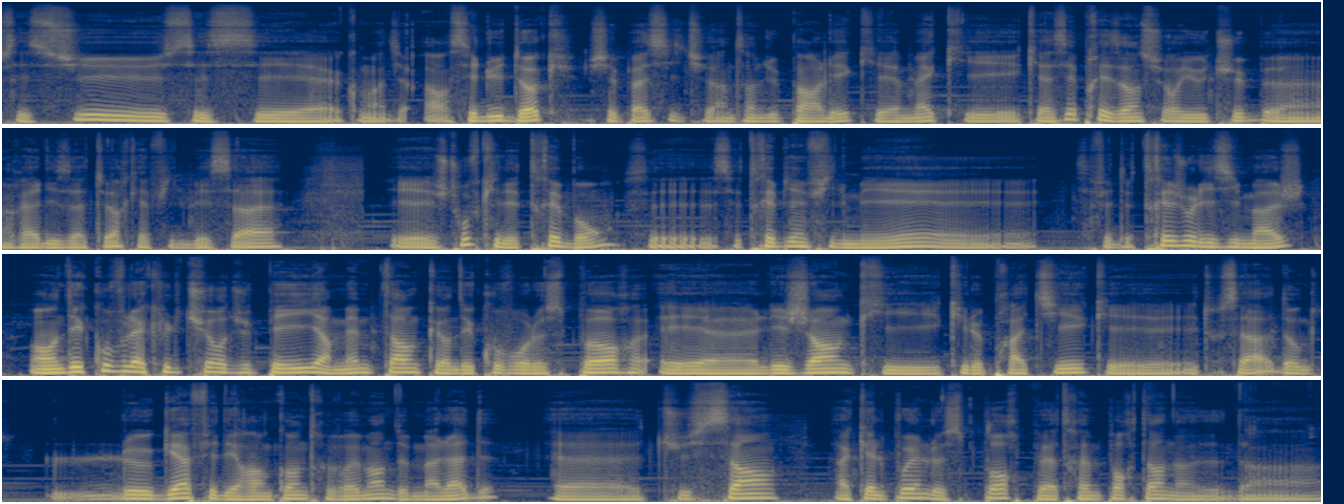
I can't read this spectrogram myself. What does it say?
C'est su, c'est, euh, comment dire Alors, c'est Ludoc, je sais pas si tu as entendu parler, qui est un mec qui est, assez présent sur YouTube, un réalisateur qui a filmé ça. Et je trouve qu'il est très bon, c'est, très bien filmé, ça fait de très jolies images. On découvre la culture du pays en même temps qu'on découvre le sport et euh, les gens qui, qui le pratiquent et, et tout ça. Donc le gars fait des rencontres vraiment de malades. Euh, tu sens à quel point le sport peut être important dans, dans,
